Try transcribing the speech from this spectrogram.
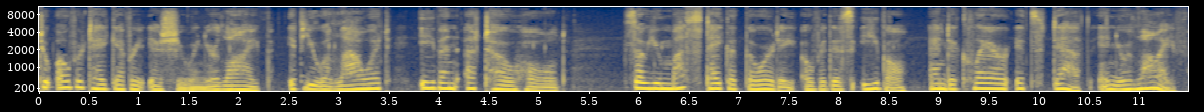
to overtake every issue in your life if you allow it even a toehold. So you must take authority over this evil and declare its death in your life.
